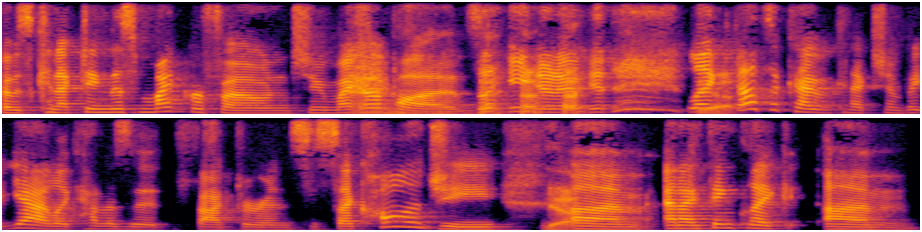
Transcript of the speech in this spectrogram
I was connecting this microphone to my AirPods. Like, you know what I mean? Like Yeah. that's a kind of connection. But yeah, like how does it factor into psychology? Yeah. Um, and I think like um,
